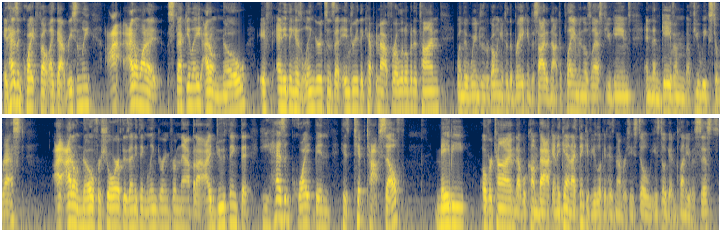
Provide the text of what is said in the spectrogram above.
It hasn't quite felt like that recently. I, I don't want to speculate. I don't know if anything has lingered since that injury that kept him out for a little bit of time when the Rangers were going into the break and decided not to play him in those last few games and then gave him a few weeks to rest. I, I don't know for sure if there's anything lingering from that, but I, I do think that he hasn't quite been his tip top self. Maybe over time that will come back. And again, I think if you look at his numbers, he's still he's still getting plenty of assists.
